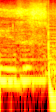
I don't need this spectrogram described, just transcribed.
Oh, I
